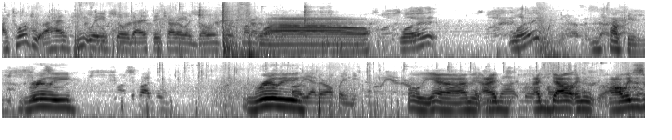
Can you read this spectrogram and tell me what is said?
I, I told you I have heat wave so that if they try to like go into a tunnel. Wow. What? What? Fucking really, If I do- really. Oh yeah, they're all playing me. Oh yeah. I mean, I I do not know I doubt any. Oh, we just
